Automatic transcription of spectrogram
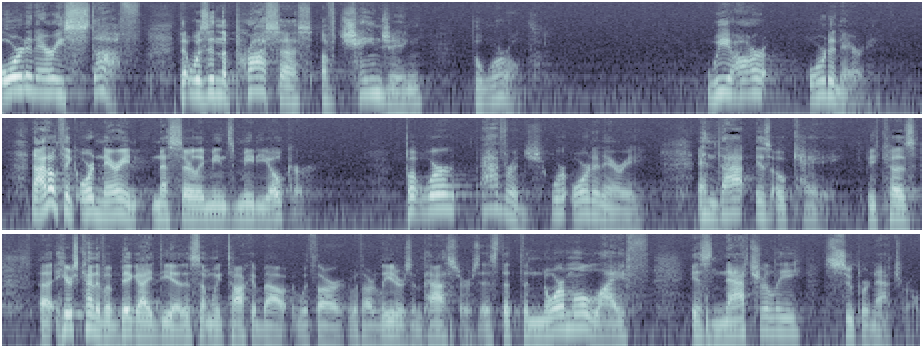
ordinary stuff that was in the process of changing the world. We are ordinary. Now, I don't think ordinary necessarily means mediocre, but we're average, we're ordinary. And that is okay because uh, here's kind of a big idea. This is something we talk about with our, with our leaders and pastors is that the normal life is naturally supernatural.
